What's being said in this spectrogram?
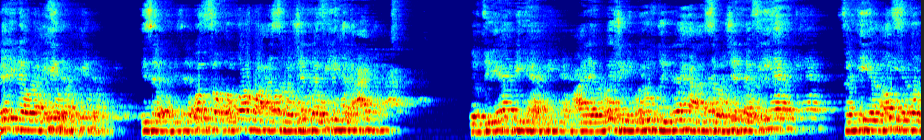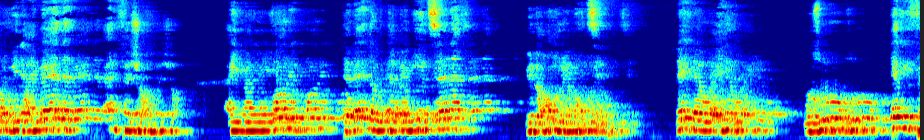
ليلة واحدة إذا وفق الله عز وجل فيها العبد بقيامها على وجه يرضي الله عز وجل فيها فهي أفضل من عبادة ألف شهر. أي ما يقارب 83 سنة من عمر الإنسان ليلة واحدة نزور كيف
